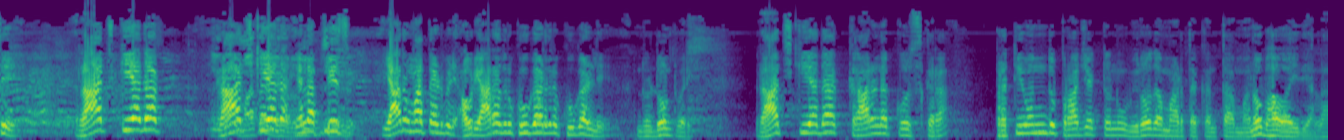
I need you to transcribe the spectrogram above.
ಸಿ ರಾಜಕೀಯದ ರಾಜಕೀಯದ, ಎಲ್ಲ ಪ್ಲೀಸ್ ಯಾರು ಮಾತಾಡ್ಬೇಡಿ, ಅವ್ರು ಯಾರಾದ್ರೂ ಕೂಗಾಡಿದ್ರೆ ಕೂಗಾಡ್ಲಿ ಡೋಂಟ್ ವರಿ ರಾಜಕೀಯದ ಕಾರಣಕ್ಕೋಸ್ಕರ ಪ್ರತಿಯೊಂದು ಪ್ರಾಜೆಕ್ಟ್ ಅನ್ನು ವಿರೋಧ ಮಾಡ್ತಕ್ಕಂಥ ಮನೋಭಾವ ಇದೆಯಲ್ಲ,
